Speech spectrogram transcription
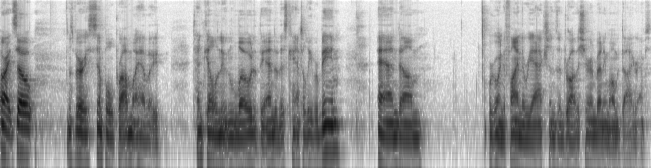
All right, so this very simple problem. I have a 10 kilonewton load at the end of this cantilever beam, and um, we're going to find the reactions and draw the shear and bending moment diagrams.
